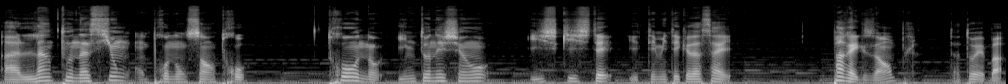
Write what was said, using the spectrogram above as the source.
à l'intonation en prononçant trop. trop のイントネーションを意識して言ってみてください。Par exemple, 例えば、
